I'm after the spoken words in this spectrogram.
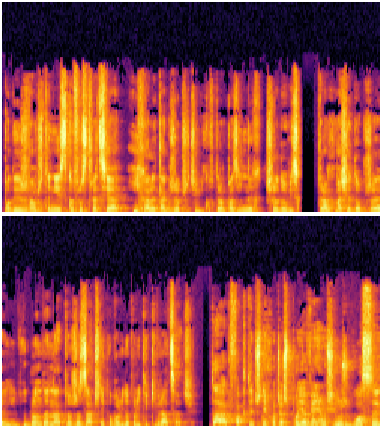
podejrzewam, że to nie jest tylko frustracja ich, ale także przeciwników Trumpa z innych środowisk. Trump ma się dobrze i wygląda na to, że zacznie powoli do polityki wracać. Tak, faktycznie, chociaż pojawiają się już głosy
